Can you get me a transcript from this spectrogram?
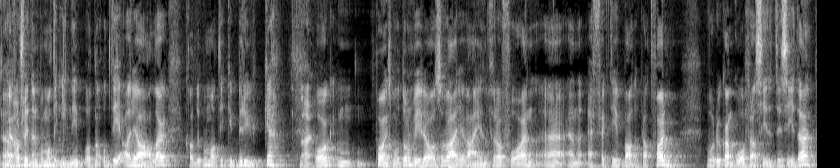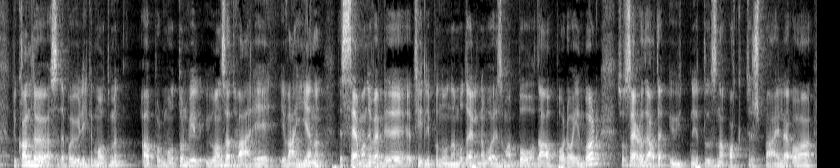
Da forsvinner den på en måte inn i båten, og det arealet kan du på en måte ikke bruke. Nei. Og poengsmotoren påhengsmotoren vil jo også være i veien for å få en, eh, en effektiv badeplattform. Hvor du kan gå fra side til side. Du kan løse det på ulike måter, men Apple-motoren vil uansett være i, i veien. Det ser man jo veldig tydelig på noen av modellene våre som har både outboard og inboard. Så ser du det at utnyttelsen av akterspeilet og,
